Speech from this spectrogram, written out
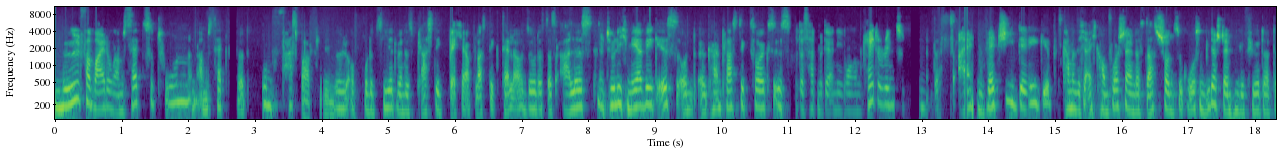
Müllvermeidung am Set zu tun. Am Set wird unfassbar viel Müll oft produziert, wenn das Plastikbecher, Plastikteller und so, dass das alles natürlich Mehrweg ist und äh, kein Plastikzeugs ist. Das hat mit der Ernährung im Catering zu tun, dass es einen Veggie Day gibt. Das kann man sich eigentlich kaum vorstellen, dass das schon zu großen Widerständen geführt hat.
